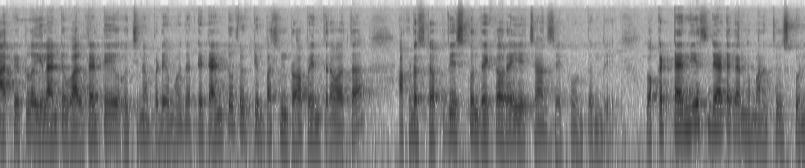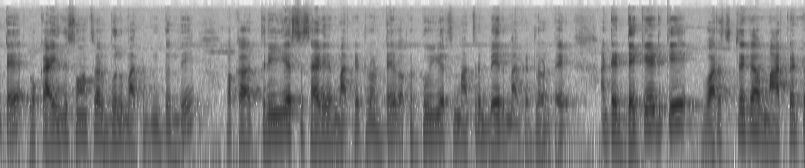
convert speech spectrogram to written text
మార్కెట్లో ఇలాంటి వాలటిలిటీ వచ్చినప్పుడు ఏమవుతుందంటే ten to fifteen percent drop అయిన తర్వాత అక్కడ స్టెప్ తీసుకొని రికవర్ అయ్యే ఛాన్స్ ఎక్కువ ఉంటుంది. ఒక టెన్ ఇయర్స్ డేటా కనుక మనం చూసుకుంటే ఒక ఐదు సంవత్సరాలు బుల్ మార్కెట్ ఉంటుంది. ఒక త్రీ ఇయర్స్ సైడ్ మార్కెట్లో ఉంటాయి ఒక టూ ఇయర్స్ మాత్రం బేర్ మార్కెట్లో ఉంటాయి. అంటే డెకేడ్కి వరస్ట్గా మార్కెట్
